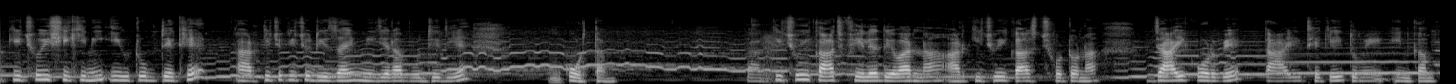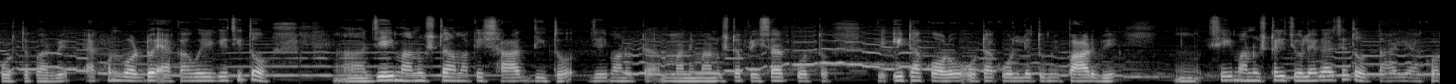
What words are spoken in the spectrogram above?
কিছুই শিখিনি ইউটিউব দেখে আর কিছু কিছু ডিজাইন নিজেরা বুদ্ধি দিয়ে করতাম। তা কিছুই কাজ ফেলে দেওয়ার না, আর কিছুই কাজ ছোট না। যাই করবে, তাই থেকেই তুমি ইনকাম করতে পারবে। এখন বড্ড একা হয়ে গেছি তো। যেই মানুষটা আমাকে সাথ দিত, যেই মানুষটা মানে মানুষটা প্রেশার করতো যে এটা করো, ওটা করলে তুমি পারবে। সেই মানুষটাই চলে গেছে তো, তাই এখন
